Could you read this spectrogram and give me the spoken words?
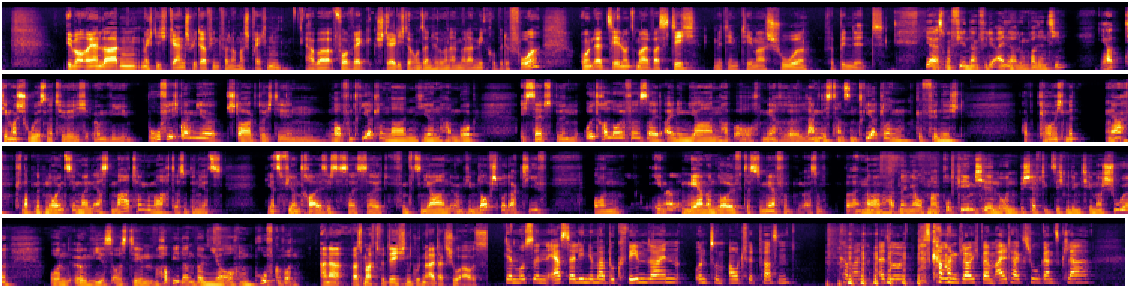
Über euren Laden möchte ich gerne später auf jeden Fall nochmal sprechen. Aber vorweg, stell dich doch unseren Hörern einmal am Mikro bitte vor und erzähl uns mal, was dich mit dem Thema Schuhe verbindet. Ja, erstmal vielen Dank für die Einladung, Valentin. Ja, Thema Schuhe ist natürlich irgendwie beruflich bei mir stark durch den Lauf- und Triathlonladen hier in Hamburg. Ich selbst bin Ultraläufer seit einigen Jahren, habe auch mehrere Langdistanzen Triathlon gefinisht, habe, glaube ich, mit ja, knapp mit 19 meinen ersten Marathon gemacht, also bin jetzt jetzt 34, das heißt seit 15 Jahren irgendwie im Laufsport aktiv und je mehr man läuft, desto mehr also na, hat man ja auch mal Problemchen und beschäftigt sich mit dem Thema Schuhe. Und irgendwie ist aus dem Hobby dann bei mir auch ein Beruf geworden. Anna, was macht für dich einen guten Alltagsschuh aus? Der muss in erster Linie mal bequem sein und zum Outfit passen. Kann man, also das kann man, glaube ich, beim Alltagsschuh ganz klar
